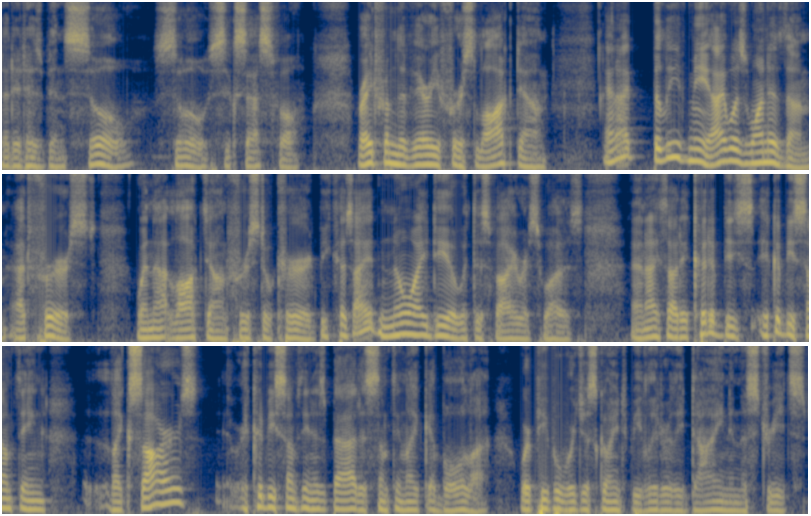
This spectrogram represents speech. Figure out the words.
that it has been so so successful. Right from the very first lockdown, and I believe me, I was one of them at first when that lockdown first occurred because I had no idea what this virus was. And I thought it could be it could be something like SARS, it could be something as bad as something like Ebola, where people were just going to be literally dying in the streets.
